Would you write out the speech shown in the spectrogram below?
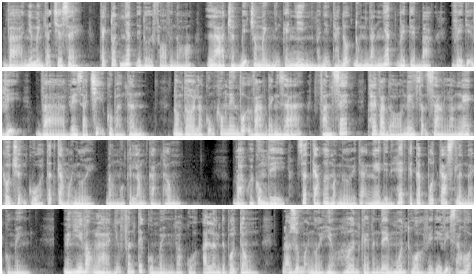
Và như mình đã chia sẻ, cách tốt nhất để đối phó với nó là chuẩn bị cho mình những cái nhìn và những thái độ đúng đắn nhất về tiền bạc, về địa vị và về giá trị của bản thân. Đồng thời là cũng không nên vội vàng đánh giá, phán xét, thay vào đó nên sẵn sàng lắng nghe câu chuyện của tất cả mọi người bằng một cái lòng cảm thông. Và cuối cùng thì rất cảm ơn mọi người đã nghe đến hết cái tập podcast lần này của mình. Mình hy vọng là những phân tích của mình và của Alan de Botton đã giúp mọi người hiểu hơn cái vấn đề muôn thuở về địa vị xã hội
